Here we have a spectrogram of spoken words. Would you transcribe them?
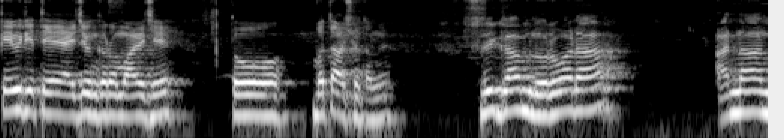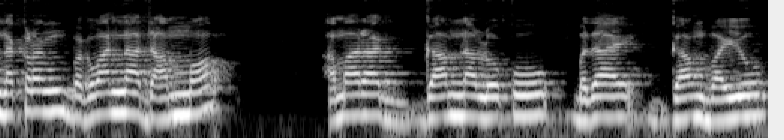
કેવી રીતે આયોજન કરવામાં આવે છે. તો બતાવશો તમે. શ્રી ગામ લોરવાડા, આના નકળંગ ભગવાનના ધામમાં અમારા ગામના લોકો બધાય વાયુ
